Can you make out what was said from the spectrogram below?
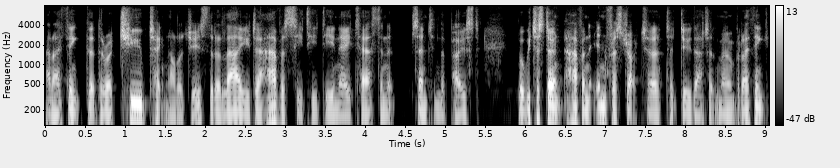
And I think that there are tube technologies that allow you to have a ctDNA test and it sent in the post, but we just don't have an infrastructure to do that at the moment. But I think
